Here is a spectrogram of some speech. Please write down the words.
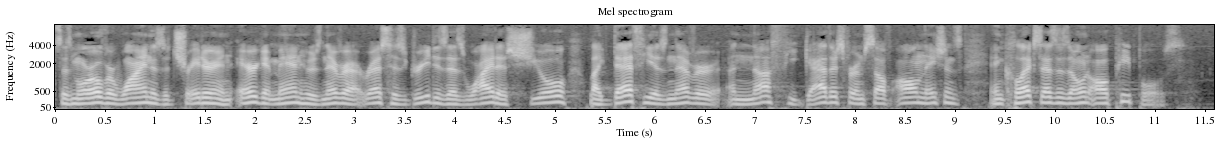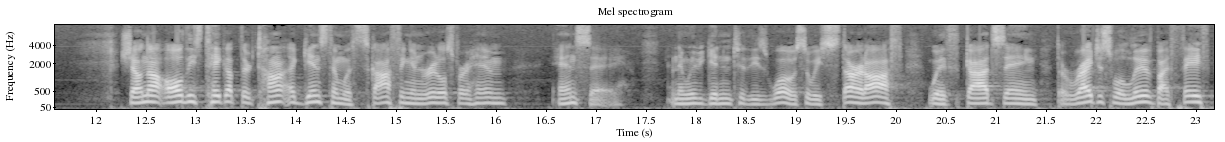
says, Moreover, wine is a traitor, an arrogant man who is never at rest. His greed is as wide as Sheol. Like death, he is never enough. He gathers for himself all nations and collects as his own all peoples. Shall not all these take up their taunt against him with scoffing and riddles for him and say, and then we get into these woes. So we start off with God saying, The righteous will live by faith,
